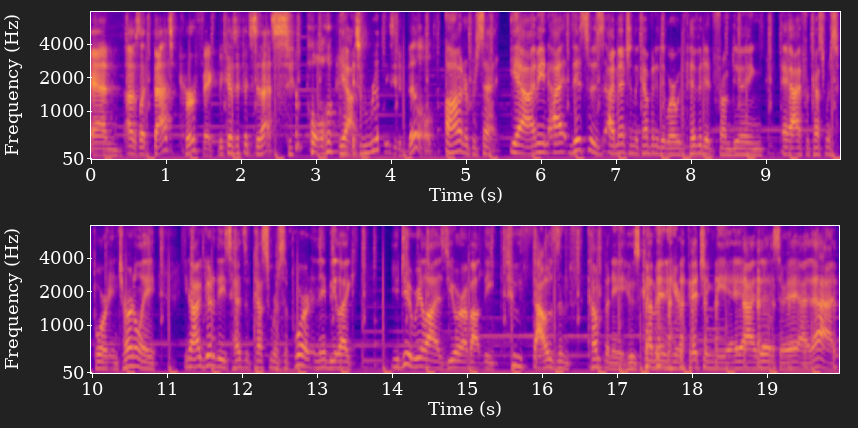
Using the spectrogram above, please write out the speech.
And I was like, that's perfect because if it's that simple, yeah. it's really easy to build. Hundred percent. Yeah. I mean, I, this was, I mentioned the company that where we pivoted from doing AI for customer support internally. You know, I'd go to these heads of customer support and they'd be like, you do realize you are about the 2000th company who's come in here pitching me AI this or AI that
